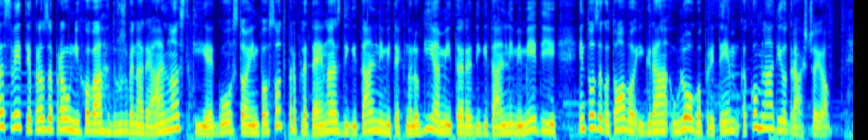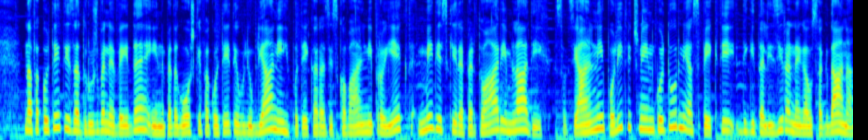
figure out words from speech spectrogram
Ta svet je pravzaprav njihova družbena realnost, ki je gosto in povsod prepletena z digitalnimi tehnologijami ter digitalnimi mediji, in to zagotovo igra vlogo pri tem, kako mladi odraščajo. Na fakulteti za družbene vede in pedagoški fakulteti v Ljubljani poteka raziskovalni projekt Medijski repertoari mladih, socialni, politični in kulturni aspekti digitaliziranega vsakdana.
